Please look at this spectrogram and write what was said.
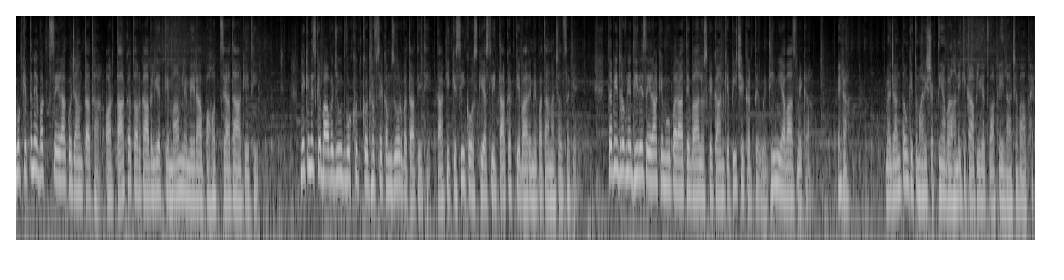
वो कितने वक्त से इरा को जानता था और ताकत और काबिलियत के मामले में इरा बहुत ज़्यादा आगे थी। लेकिन इसके बावजूद वो खुद को ध्रुव से कमज़ोर बताती थी ताकि किसी को उसकी असली ताकत के बारे में पता न चल सके। तभी ध्रुव ने धीरे से इरा के मुँह पर आते बाल उसके कान के पीछे करते हुए धीमी आवाज़ में कहा, इरा, मैं जानता हूँ कि तुम्हारी शक्तियाँ बढ़ाने की काबिलियत वाकई लाजवाब है।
